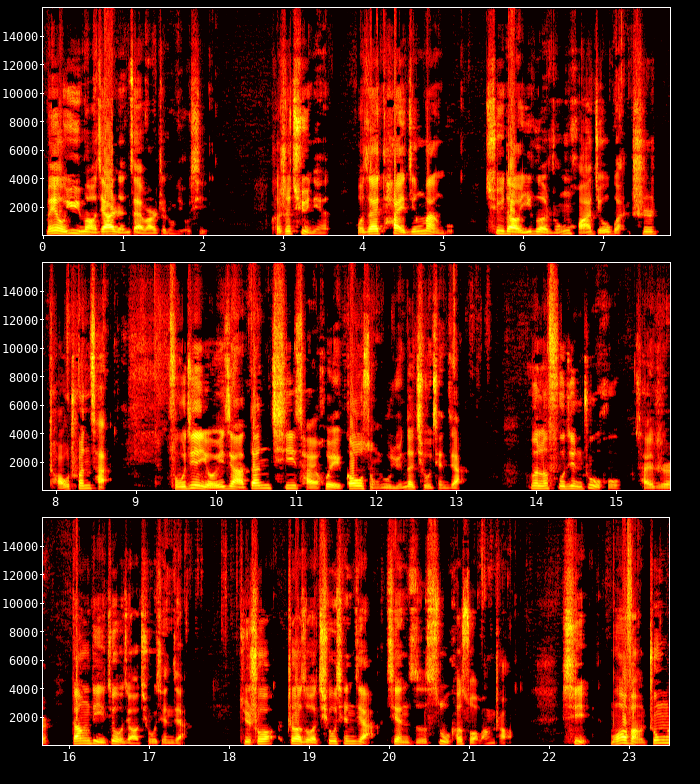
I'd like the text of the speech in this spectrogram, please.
没有玉貌佳人在玩这种游戏。可是去年我在泰京曼谷去到一个荣华酒馆吃潮川菜，附近有一架单七彩绘、高耸入云的秋千架。问了附近住户，才知当地就叫秋千架。据说这座秋千架建自素可索王朝，系模仿中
